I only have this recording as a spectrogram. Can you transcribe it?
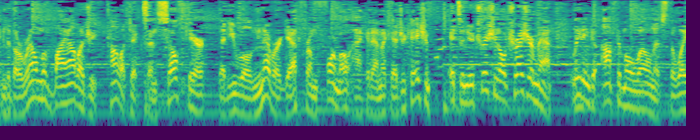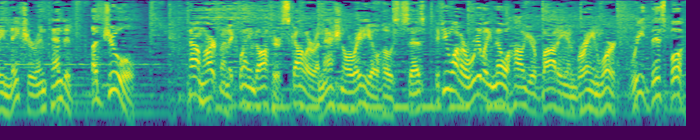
into the realm of biology, politics, and self-care that you will never get from formal academic education. It's a nutritional treasure map leading to optimal wellness the way nature intended. A jewel Thom Hartmann, acclaimed author, scholar, and national radio host, says if you want to really know how your body and brain work, read this book.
